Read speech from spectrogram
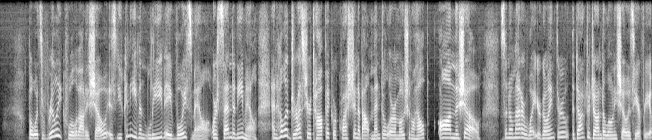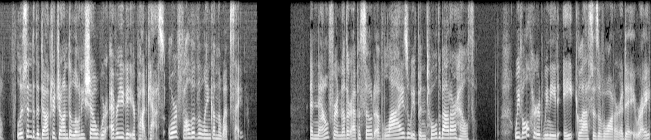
But what's really cool about his show is you can even leave a voicemail or send an email, and he'll address your topic or question about mental or emotional help on the show. So no matter what you're going through, the Dr. John Delony Show is here for you. Listen to the Dr. John Delony Show wherever you get your podcasts, or follow the link on the website. And now for another episode of Lies We've Been Told About Our Health. We've all heard we need eight glasses of water a day, right?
